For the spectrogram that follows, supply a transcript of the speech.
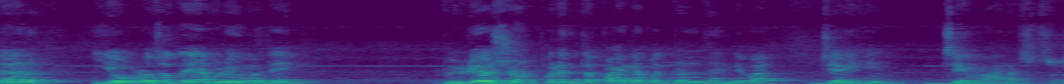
तर एवढंच होतं या व्हिडिओमध्ये. व्हिडिओ शेवटपर्यंत पाहिल्याबद्दल धन्यवाद. जय हिंद जय महाराष्ट्र.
